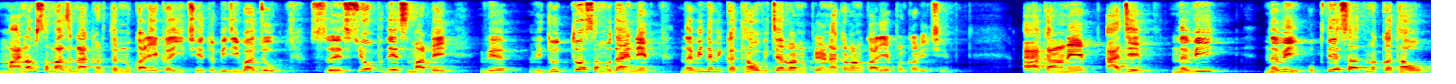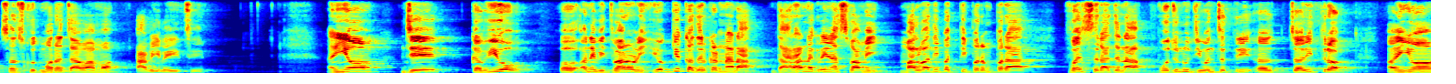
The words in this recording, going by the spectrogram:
માનવ સમાજના ઘડતરનું કાર્ય કરી છે, તો બીજી બાજુ શિષ્યોપદેશ માટે વિધુત્વ સમુદાયને નવી નવી કથાઓ વિચારવાનું, પ્રેરણા કરવાનું કાર્ય પણ કર્યું છે. આ કારણે આજે નવી નવી ઉપદેશાત્મક કથાઓ સંસ્કૃતમાં રચાવવામાં આવી રહી છે. અહીંયા જે કવિઓ અને વિદ્વાનોની યોગ્ય કદર કરનારા ધારાનગરીના સ્વામી માલવાધિપત્તિ પરંપરા, વંશ રાજાના ભોજનું જીવન ચરિત્ર, અહીંયા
